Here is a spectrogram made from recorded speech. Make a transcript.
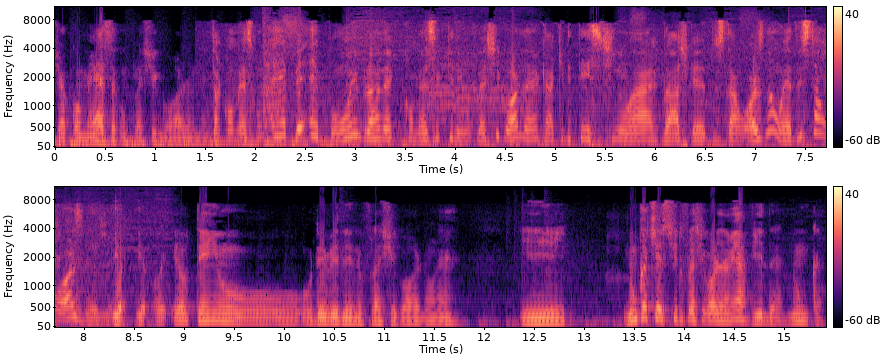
Já começa com Flash Gordon, né? Já começa com. É, é bom lembrar, né? Que começa que nem um Flash Gordon, né? Aquele textinho lá, acho que é do Star Wars, não é do Star Wars, minha gente. Eu, eu, eu tenho o, DVD do Flash Gordon, né? E nunca tinha assistido Flash Gordon na minha vida, nunca.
